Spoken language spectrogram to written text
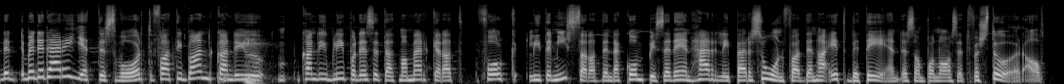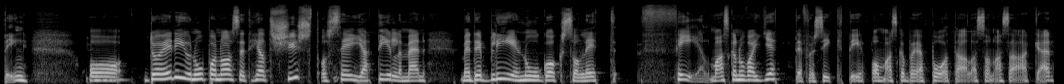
Det, men det där är jättesvårt, för att ibland kan det, ju, kan det ju bli på det sättet att man märker att folk lite missar att den där kompisen är en härlig person för att den har ett beteende som på något sätt förstör allting. Och då är det ju nog på något sätt helt schysst att säga till, men, men det blir nog också lätt fel. Man ska nog vara jätteförsiktig om man ska börja påtala sådana saker.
